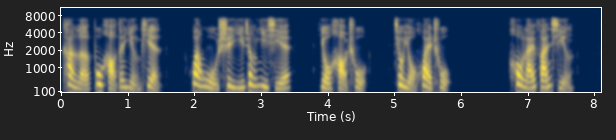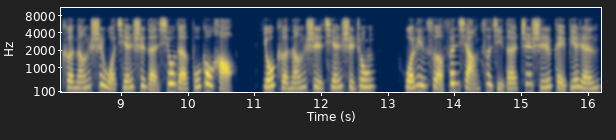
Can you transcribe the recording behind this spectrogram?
看了不好的影片。万物是一正一邪，有好处就有坏处。后来反省，可能是我前世的修的不够好，有可能是前世中。我吝啬分享自己的知识给别人，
